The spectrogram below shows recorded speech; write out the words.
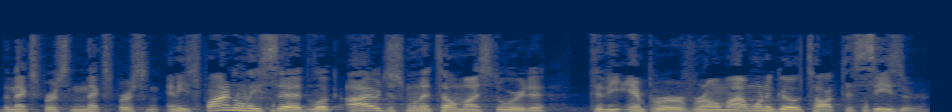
the next person, the next person. And he's finally said, look, I just want to tell my story to, to the emperor of Rome. I want to go talk to Caesar.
